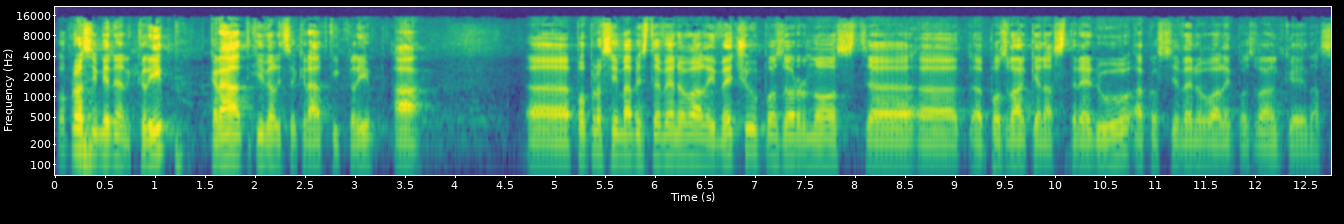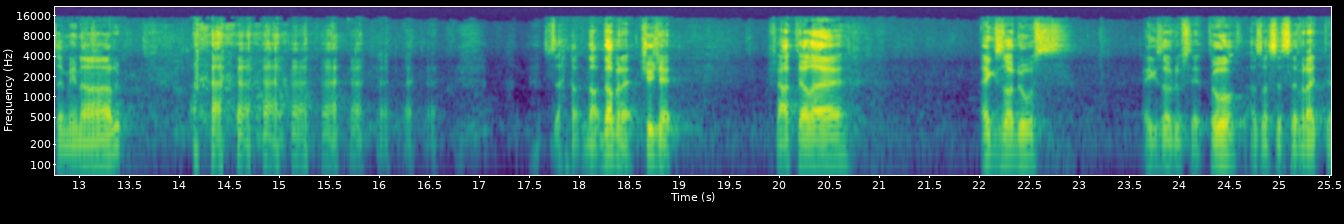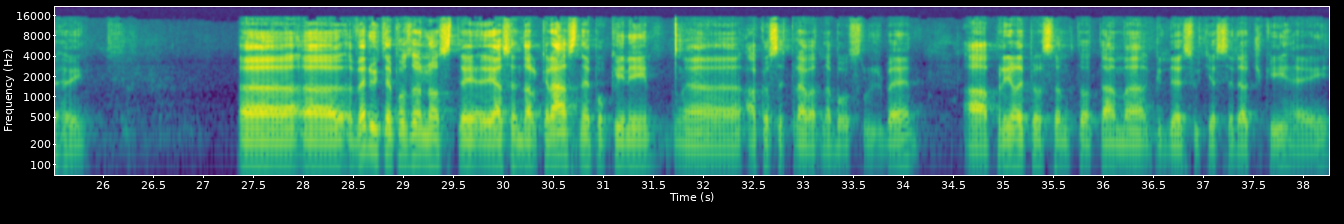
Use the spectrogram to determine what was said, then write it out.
Poprosím jeden klip, krátký, velice krátký klip a uh, poprosím, abyste venovali väčšiu pozornost uh, uh, pozvánke na středu, ako ste venovali pozvánke na seminár. no, dobré, čiže, přátelé, Exodus, Exodus je tu a zase se vraťte, hej. Uh, uh, venujte pozornost, já jsem dal krásné pokyny, uh, ako se správat na bohoslužbe a přilepil jsem to tam, kde jsou tě sedačky, hej.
